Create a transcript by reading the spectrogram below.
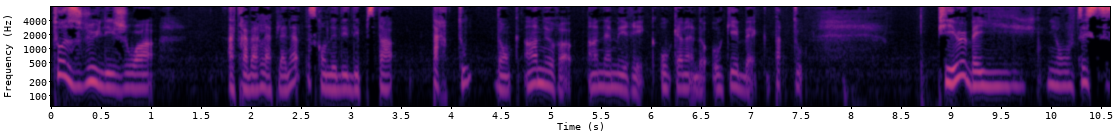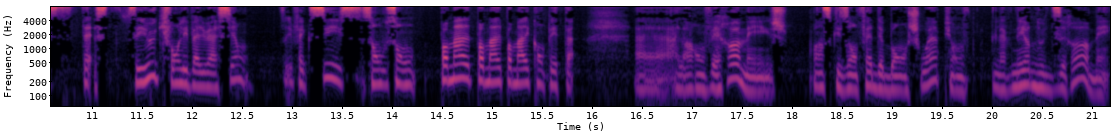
tous vu les joueurs à travers la planète, parce qu'on a des dépisteurs partout, donc en Europe, en Amérique, au Canada, au Québec, partout. Puis eux, ben, ils, c'est eux qui font l'évaluation. Fait que si, ils sont, sont pas mal, pas mal, pas mal compétents. Euh, alors on verra, mais je pense qu'ils ont fait de bons choix, puis l'avenir nous le dira, mais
